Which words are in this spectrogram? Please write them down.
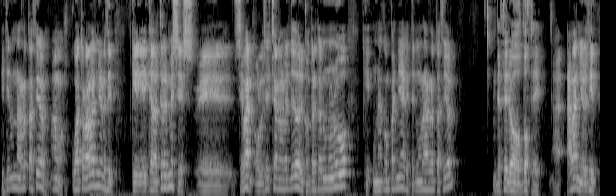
que tiene una rotación, vamos, cuatro al año, es decir, que cada tres meses eh, se van o les echan al vendedor y contratan uno nuevo, que una compañía que tenga una rotación de 0,12 al año, es decir,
